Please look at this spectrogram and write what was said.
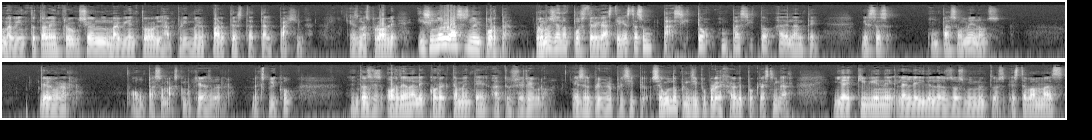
me aviento toda la introducción y me aviento la primera parte hasta tal página. Es más probable. Y si no lo haces, no importa. Por lo menos ya no postergaste, ya estás un pasito, un pasito adelante. Ya estás un paso menos de lograrlo. O un paso más, como quieras verlo. ¿Me explico? Entonces, ordénale correctamente a tu cerebro. Es el primer principio. Segundo principio para dejar de procrastinar. Y aquí viene la ley de los dos minutos. Esta va más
